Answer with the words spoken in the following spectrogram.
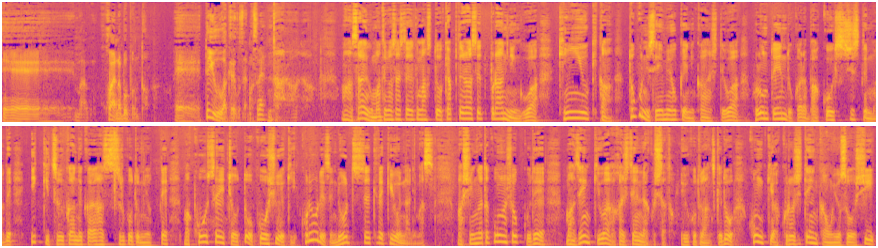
えーまあ、コアな部分と、えー、っていうわけでございますね。なるほどまあ、最後まとめさせていただきますと、キャピタルアセットプランニングは、金融機関、特に生命保険に関しては、フロントエンドからバックオフィスシステムまで一気通貫で開発することによって、まあ、高成長と高収益、これをですね、両立的な企業になります。まあ、新型コロナショックで、まあ、前期は赤字転落したということなんですけど、今期は黒字転換を予想し、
